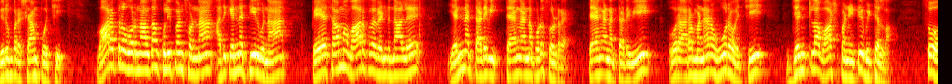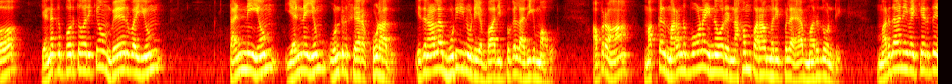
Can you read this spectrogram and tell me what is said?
விரும்புகிற ஷாம்பு வச்சு. வாரத்தில் ஒரு நாள் தான் குளிப்பேன்னு சொன்னால் அதுக்கு என்ன தீர்வுனா பேசாமல் வாரத்தில் ரெண்டு நாள் எண்ணெய் தடவி தேங்காய் எண்ணெய் கூட சொல்கிறேன் தேங்காய் எண்ணெய் தடவி ஒரு அரை மணி நேரம் ஊற வச்சு ஜென்ட்லாக வாஷ் பண்ணிவிட்டு விட்டுடலாம். ஸோ எனக்கு பொறுத்த வரைக்கும் வேர்வையும் தண்ணியும் எண்ணெயும் ஒன்று சேரக்கூடாது. இதனால் முடியினுடைய பாதிப்புகள் அதிகமாகும். அப்புறம் மக்கள் மறந்து போன இன்னொரு நகம் பராமரிப்பில் மருந்தோன்றி மருதாணி வைக்கிறது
